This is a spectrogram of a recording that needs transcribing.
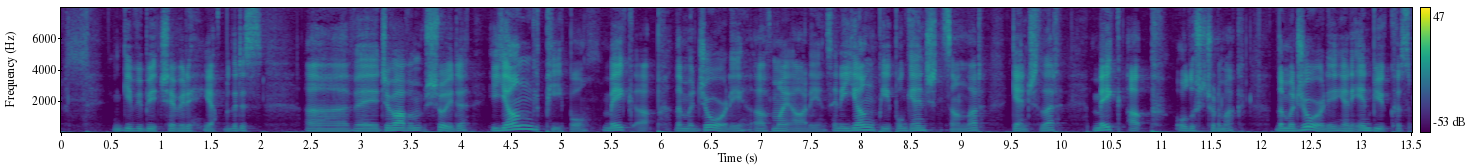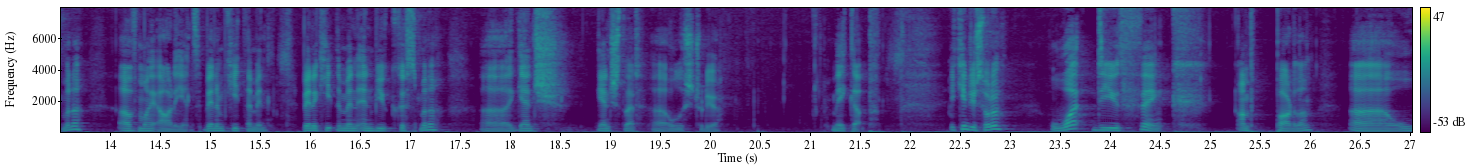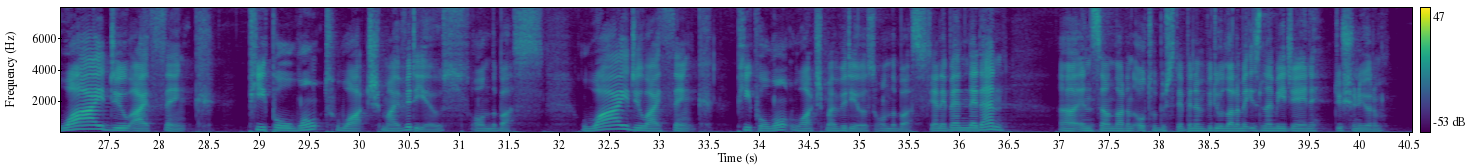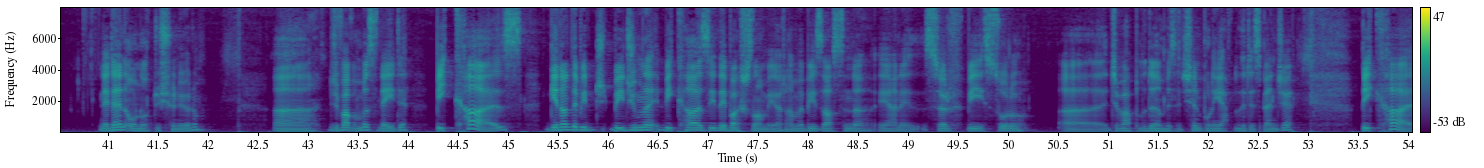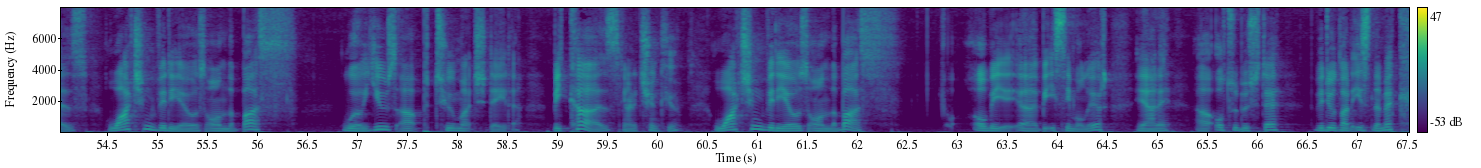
gibi bir çeviri yapabiliriz. Uh, ve cevabım şuydu. Young people make up the majority of my audience. Yani young people, genç insanlar, gençler make up, oluşturmak the majority yani en büyük kısmını of my audience. Benim kitlemin. Benim kitlemin en büyük kısmını genç gençler uh, oluşturuyor. Make up. İkinci soru. What do you think um, pardon. Uh, why do I think people won't watch my videos on the bus? Why do I think people won't watch my videos on the bus? Yani ben neden uh, insanların otobüste benim videolarımı izlemeyeceğini düşünüyorum. Neden onu düşünüyorum? Uh, cevabımız neydi? Because genelde bir, bir cümle because ile başlamıyor ama biz aslında yani sırf bir soru uh, cevapladığımız için bunu yapabiliriz bence. Because watching videos on the bus will use up too much data. Because yani çünkü watching videos on the bus o bir, uh, bir isim oluyor. Yani uh, otobüste videolar izlemek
